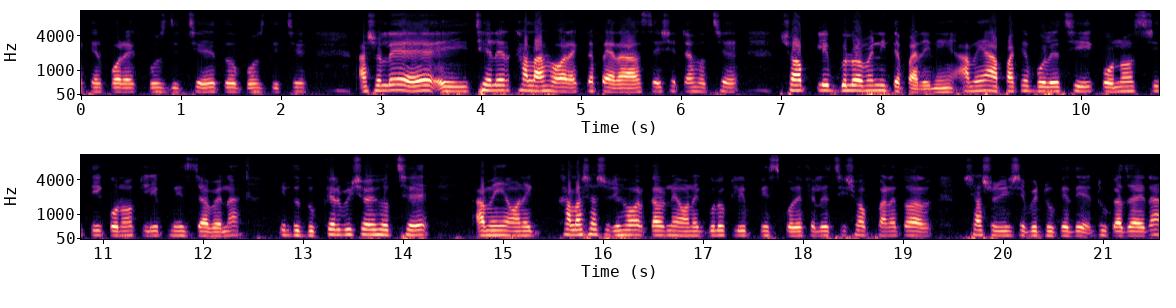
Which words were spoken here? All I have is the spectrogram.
একের পর এক পোস্ট দিচ্ছে, তো পোস্ট দিচ্ছে। আসলে এই ছেলের খালা হওয়ার একটা প্যারা আছে, সেটা হচ্ছে সব ক্লিপগুলো আমি নিতে পারিনি। আমি আপাকে বলেছি, কোনো স্মৃতি, কোনো ক্লিপ মিস যাবে না। কিন্তু দুঃখের বিষয় হচ্ছে, আমি অনেক খালা শাশুড়ি হওয়ার কারণে অনেকগুলো ক্লিপ মিস করে ফেলেছি। সব কানে তো আর শাশুড়ি হিসেবে ঢুকে দিয়ে ঢুকা যায় না।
